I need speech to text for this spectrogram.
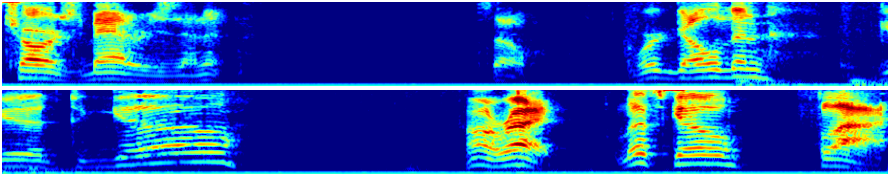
charged batteries in it. So we're golden. Good to go. All right, let's go fly.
